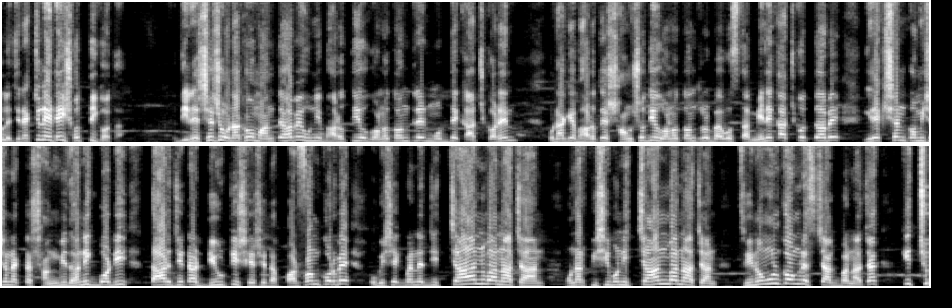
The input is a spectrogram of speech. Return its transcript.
বলেছেন। অ্যাকচুয়ালি এটাই সত্যি কথা। দিনের শেষে ওনাকেও মানতে হবে, উনি ভারতীয় গণতন্ত্রের মধ্যে কাজ করেন। ওনাকে ভারতের সংসদীয় গণতন্ত্র ব্যবস্থা মেনে কাজ করতে হবে। ইলেকশন কমিশন একটা সাংবিধানিক বডি তার যেটা ডিউটি সে সেটা পারফর্ম করবে। অভিষেক ব্যানার্জি চান বা না চান ওনার পিসিমণি চান বা না চান, তৃণমূল কংগ্রেস চাক বা না চাক, কিচ্ছু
